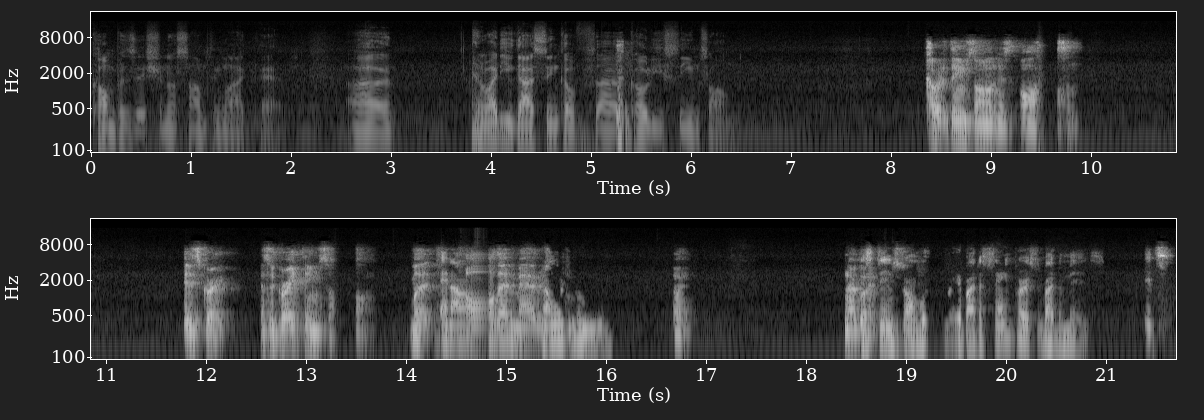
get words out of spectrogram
composition or something like that. Uh, and what do you guys think of uh, Cody's theme song? Cody theme song is awesome. It's great. It's a great theme song. But And all that matters. Go ahead. No, go This ahead. theme song was created by the same person by The Miz. It's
